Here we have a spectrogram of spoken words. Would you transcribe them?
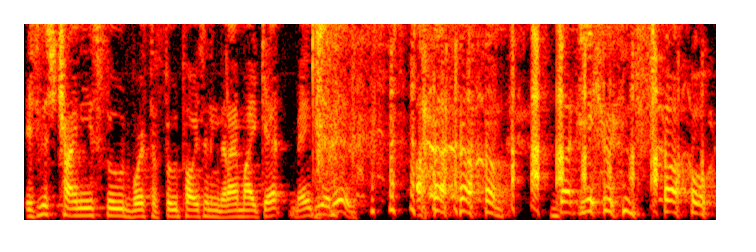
is this chinese food worth the food poisoning that i might get? Maybe it is. Um, but even so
